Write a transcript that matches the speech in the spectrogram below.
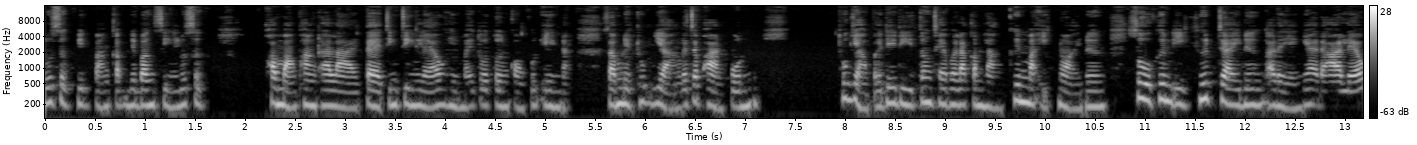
รู้สึกผิดหวังกับในบางสิ่งรู้สึกความหวังพังทลาย แต่จริง ๆ แล้วเห็นไหมตัวตนของคุณเองนะ่ะสำเร็จทุกอย่างและจะผ่านพ้น ทุกอย่างไปได้ดีต้องใช้พละกำลังขึ้นมาอีกหน่อยนึง สู้ขึ้นอีกฮึดใจนึงอะไรอย่างเงี้ยนะคะแล้ว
